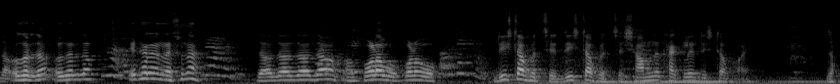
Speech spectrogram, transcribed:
যাও যাও ও যাও ও ঘরে যাও। এখানে না শোনা। যাও যাও যাও যাও। পড়াবো পড়াবো। ডিস্টার্ব হচ্ছে ডিস্টার্ব হচ্ছে। সামনে থাকলে ডিস্টার্ব হয়। যাও।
